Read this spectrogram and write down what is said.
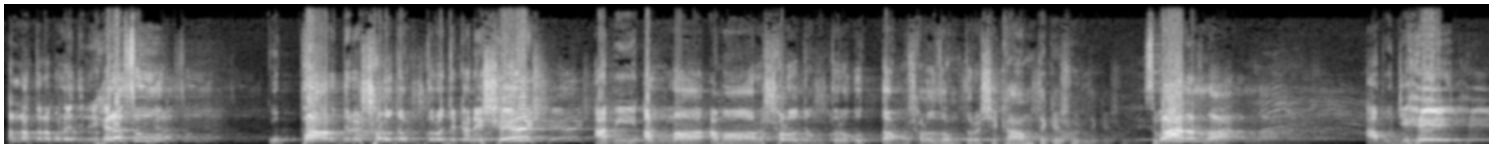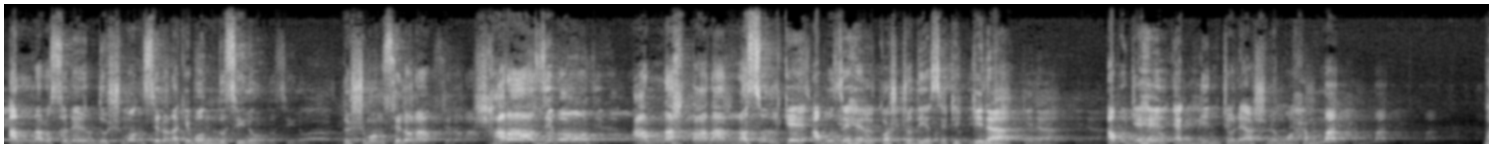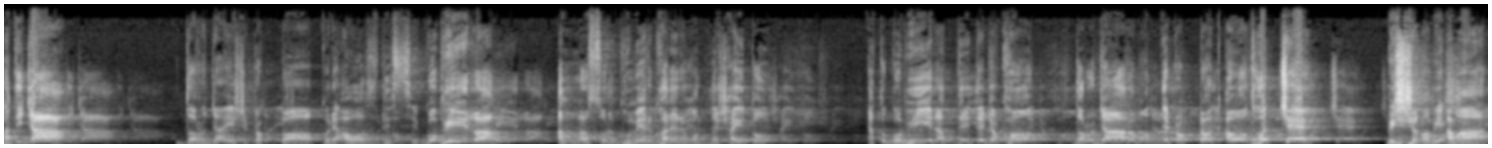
আল্লাহ তালা বলে দিলেন হেরাসুল কুফারদের ষড়যন্ত্র যেখানে শেষ, আমি আল্লাহ আমার ষড়যন্ত্র, উত্তম ষড়যন্ত্র সেখান থেকে শুরু। আবু জেহে আল্লাহ রসুলের দুশ্মন ছিল নাকি বন্ধু ছিল? দুশ্মন ছিল না। সারা জীবন আল্লাহ তালার রসুলকে আবু জেহেল কষ্ট দিয়েছে, ঠিক কিনা? আবু জেহেল একদিন চলে আসলো মোহাম্মদ ভাতিজা। দরজায় এসে টক টক করে আওয়াজ দিচ্ছে। গভীর রাত। আল্লাহ ঘুমের ঘরের মধ্যে শায়িত। এত গভীর রাত্রিতে যখন দরজার মধ্যে টক টক আওয়াজ হচ্ছে, বিশ্বনবী আমার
